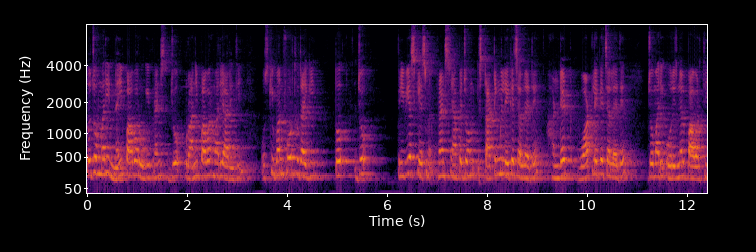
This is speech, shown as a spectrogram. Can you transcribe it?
तो जो हमारी नई पावर होगी फ्रेंड्स जो पुरानी पावर हमारी आ रही थी, उसकी वन फोर्थ हो जाएगी। तो जो प्रीवियस केस में फ्रेंड्स यहाँ पे जो हम स्टार्टिंग में लेके चल रहे थे हंड्रेड वाट लेके चल रहे थे, जो हमारी ओरिजिनल पावर थी,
